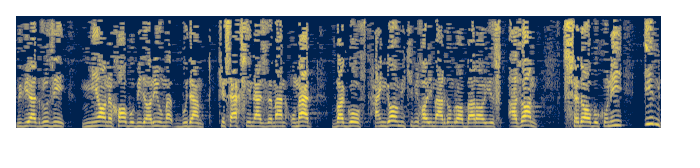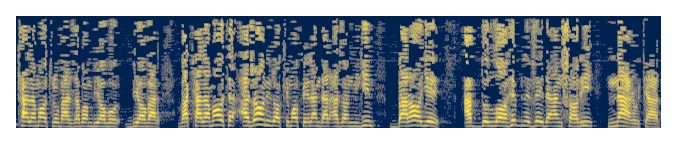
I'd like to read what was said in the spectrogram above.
می‌گوید روزی میان خواب و بیداری بودم که شخصی نزد من اومد و گفت هنگامی که می‌خوای مردم را برای اذان صدا بکنی این کلمات رو بر زبان بیاور, بیاور و کلمات اذانی را که ما فعلا در اذان میگیم برای عبدالله ابن زید انصاری نقل کرد.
